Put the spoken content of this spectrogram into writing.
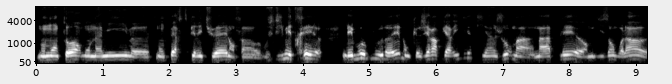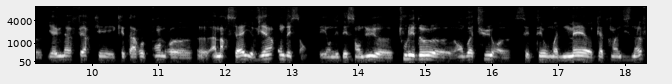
mon mentor, mon ami, mon père spirituel. Enfin, vous y mettrez les mots que vous voudrez. Donc Gérard Garrigue, qui un jour m'a appelé en me disant, voilà, il y a une affaire qui est, à reprendre à Marseille. Viens, on descend. Et on est descendu tous les deux en voiture. C'était au mois de mai 99.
